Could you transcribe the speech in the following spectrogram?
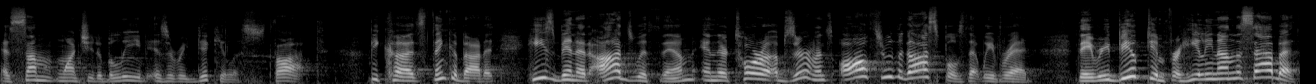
as some want you to believe, is a ridiculous thought. Because, think about it, he's been at odds with them and their Torah observance all through the Gospels that we've read. They rebuked him for healing on the Sabbath.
